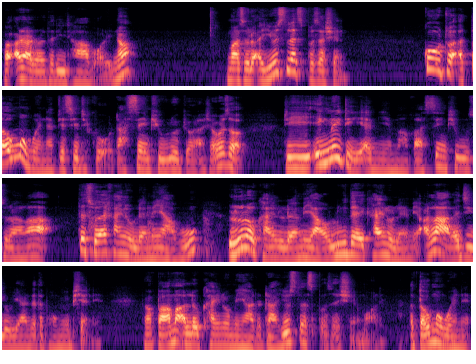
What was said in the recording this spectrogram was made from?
ဟောအဲ့ဒါတော့သတိထားပါလိမ့်နော်ဒီမှာဆိုတော့ a useless possession ကိုယ့်အတွက်အသုံးမဝင်တဲ့ပစ္စည်းတစ်ခုကိုဒါဆင်ဖြူလို့ပြောတာဆိုတော့ဒီအင်္ဂလိပ်တွေရဲ့အမြင်မှာကဆင်ဖြူဆိုတာက တစ်ဆွဲခိုင်းလို့လည်းမရဘူးလူလုတ်ခိုင်းလို့လည်းမရဘူးလူတဲ့ခိုင်းလို့လည်းမရအလှပဲကြည့်လို့ရတဲ့သဘောမျိုးဖြစ်နေနော်ဘာမှအလုတ်ခိုင်းလို့မရတော့ဒါ useless position ပေါ့လေအတုံးမဝင်တဲ့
